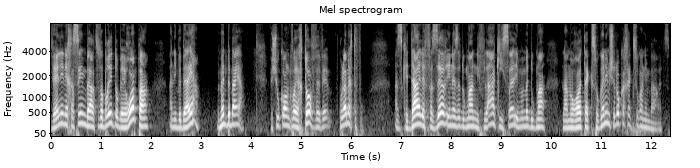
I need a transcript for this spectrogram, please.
ואין לי נכסים בארצות הברית או באירופה, אני בבעיה, באמת בבעיה. ושוק ההון כבר יחטוף, וכולם יחטפו. אז כדאי לפזר, הנה זו דוגמה נפלאה, כי ישראל היא באמת דוגמה למאורעות האקסוגנים, שלא ככה אקסוגנים בארץ.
